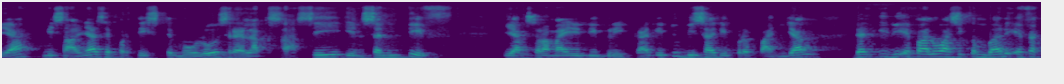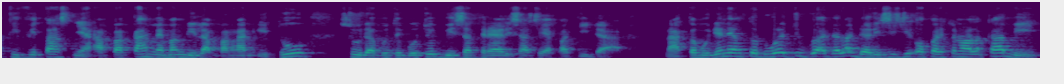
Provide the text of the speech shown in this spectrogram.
Ya, misalnya seperti stimulus, relaksasi, insentif yang selama ini diberikan itu bisa diperpanjang dan dievaluasi kembali efektivitasnya. Apakah memang di lapangan itu sudah betul-betul bisa terrealisasi apa tidak. Nah, kemudian yang kedua juga adalah dari sisi operasional kami.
